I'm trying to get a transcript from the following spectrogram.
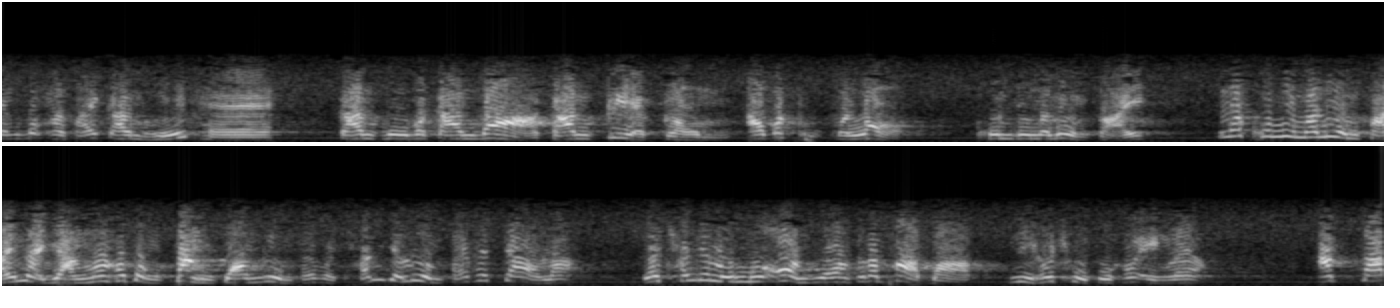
ยังต้องอาศัยการเผยแผ่การโปรประการด่าการเกลี้ยกล่อมเอาวัตถุมาล่อคนจึงมาเลื่อมใสและคนที่มาเลื่อมใสน่ะอย่างนั้นเขาต้องตั้งความเลื่อมใสว่าฉันจะเลื่อมใสพระเจ้าละแล้วฉันจะลงมืออ้อนวอนสารภาพบาปนี่เขาช่วยตัวเขาเองแล้ว อัตตา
